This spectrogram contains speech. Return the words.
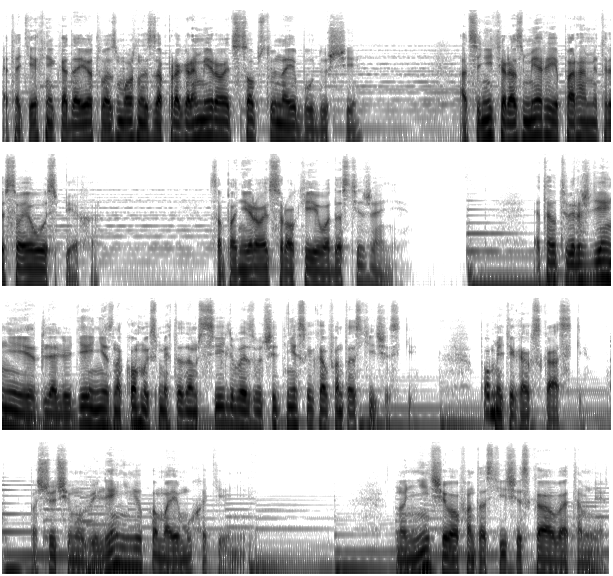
Эта техника дает возможность запрограммировать собственное будущее, оценить размеры и параметры своего успеха, запланировать сроки его достижения. Это утверждение для людей, незнакомых с методом Сильвы, звучит несколько фантастически. Помните, как в сказке? «По щучьему велению, по моему хотению». Но ничего фантастического в этом нет.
